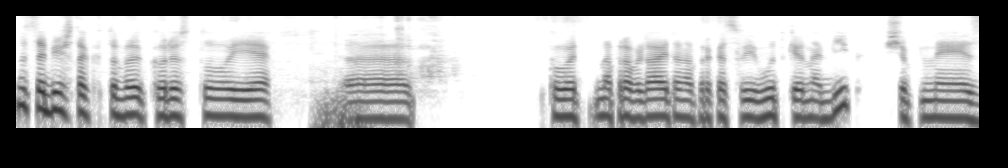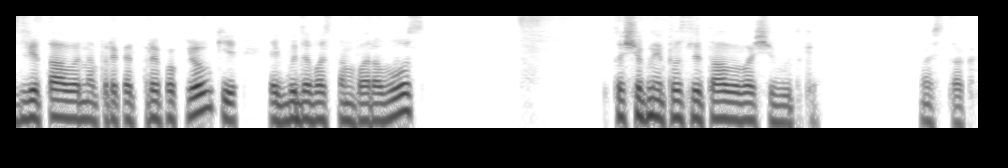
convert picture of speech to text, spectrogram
Ну, це більш так, хто використовує, е, коли направляєте, наприклад, свої вудки на бік, щоб не злітали, наприклад, при покльовці, як буде у вас там паровоз, то щоб не позлітали ваші вудки. Ось так.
